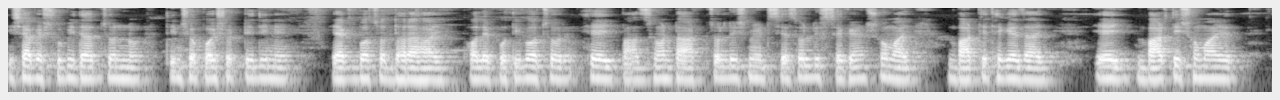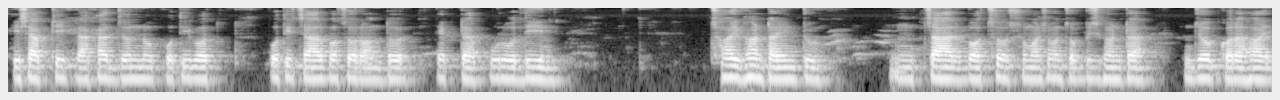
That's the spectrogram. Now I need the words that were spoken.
হিসাবের সুবিধার জন্য তিনশো পঁয়ষট্টি দিনে এক বছর ধরা হয়। ফলে প্রতি বছর এই পাঁচ ঘণ্টা আটচল্লিশ মিনিট ছেচল্লিশ সেকেন্ড সময় বাড়তি থেকে যায়। এই বাড়তি সময়ের হিসাব ঠিক রাখার জন্য প্রতি প্রতি চার বছর অন্তর একটা পুরো দিন ছয় ঘণ্টা ইন্টু চার বছর সমান সমান চব্বিশ ঘণ্টা যোগ করা হয়।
